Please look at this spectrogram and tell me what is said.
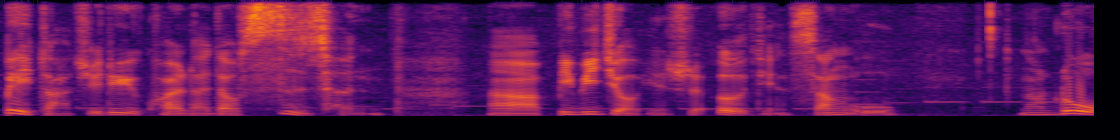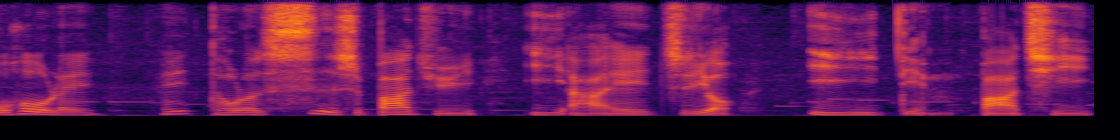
被打击率快来到四成。那 BB 九也是二点三五。那落后嘞，诶，投了四十八局，ERA 只有一点八七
